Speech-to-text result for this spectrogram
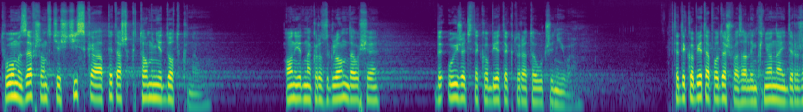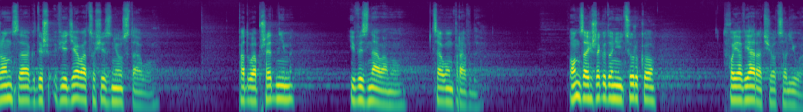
tłum zewsząd cię ściska, a pytasz, kto mnie dotknął. On jednak rozglądał się, by ujrzeć tę kobietę, która to uczyniła. Wtedy kobieta podeszła zalękniona i drżąca, gdyż wiedziała, co się z nią stało. Padła przed nim i wyznała mu całą prawdę. On zaś rzekł do niej, córko, Twoja wiara cię ocaliła.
